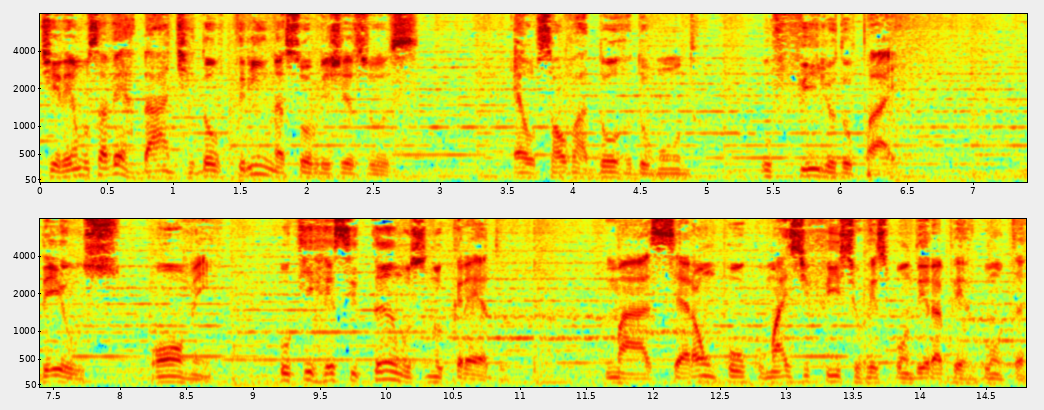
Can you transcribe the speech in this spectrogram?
tiremos a verdade doutrina sobre Jesus. É o Salvador do mundo, o Filho do Pai. Deus, homem, o que recitamos no Credo. Mas será um pouco mais difícil responder à pergunta.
